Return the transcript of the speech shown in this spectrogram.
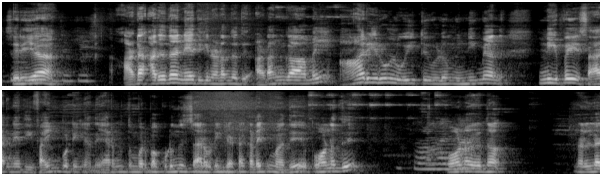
சரியா? அட அதுதான் நேத்திக்கு நடந்தது. அடங்காமை ஆறிருள் உய்த்து விடும். இன்றைக்குமே அந்த இன்றைக்கி போய் சார் நேத்திக்கு ஃபைன் போட்டிங்க அந்த இரநூத்தம்பது ரூபாய் கொடுங்க சார் அப்படின்னு கேட்டால் கிடைக்குமா அது? போனது? போனது தான் நல்லா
